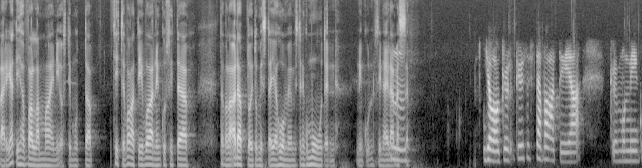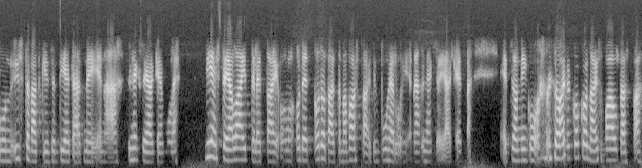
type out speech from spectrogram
pärjäät ihan vallan mainiosti, mutta sitten se vaatii vaan niin kuin sitä tavallaan adaptoitumista ja huomioimista niin kuin muuten niin kuin siinä elämässä. Mm. Joo, kyllä, kyllä se sitä vaatii, ja kyllä mun niin kuin ystävätkin sen tietää, että ne ei enää yhdeksän jälkeen mulle viestejä laittele tai odota, että mä vastaisin puheluihin enää yhdeksän jälkeen, että, että se, on niin kuin, se on aika kokonaisvaltaista.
